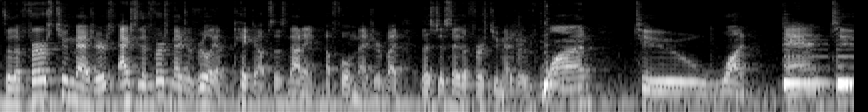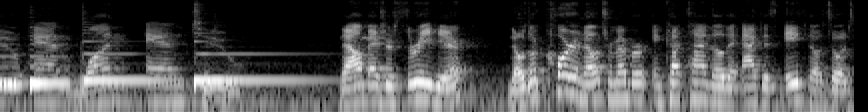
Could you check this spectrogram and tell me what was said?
So the first two measures, actually the first measure is really a pickup, so it's not a full measure, but let's just say the first two measures. One, two, one, and two, and one, and two. Now measure three here. Those are quarter notes. Remember, in cut time, though, they act as eighth notes. So it's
